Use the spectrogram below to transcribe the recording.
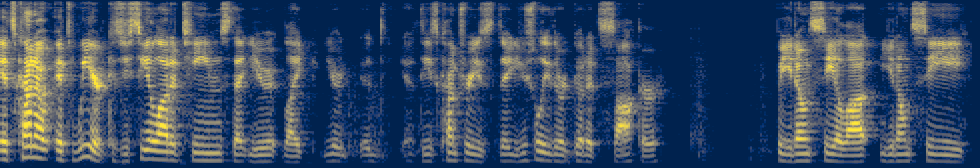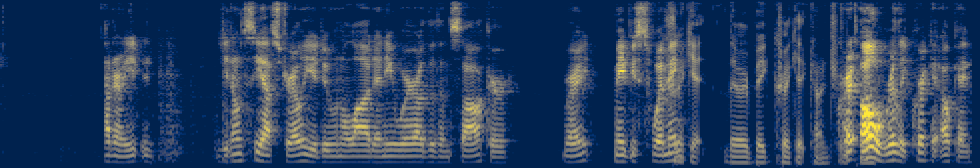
it's kind of it's weird because you see a lot of teams that you like. You're these countries. They usually they're good at soccer, but you don't see a lot. You don't see. I don't know. You, you don't see Australia doing a lot anywhere other than soccer, right? Maybe swimming. cricket. They're a big cricket country. Cri- oh, really? Cricket? Okay.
